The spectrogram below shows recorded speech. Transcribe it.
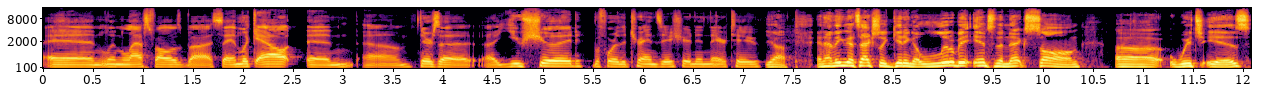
And Lennon laughs follows by saying, "Look out!" And um, there's a, a "You should" before the transition in there too. Yeah, and I think that's actually getting a little bit into the next song, uh, which is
